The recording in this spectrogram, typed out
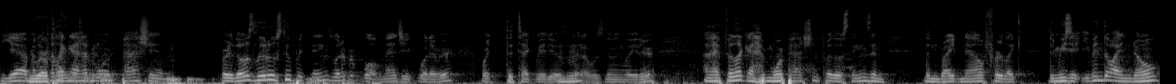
Yeah, but I feel like I had more passion for those little stupid things, whatever. Well, magic, whatever, or the tech videos Mhm. that I was doing later. I feel like I had more passion for those things than than right now for like the music. Even though I know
